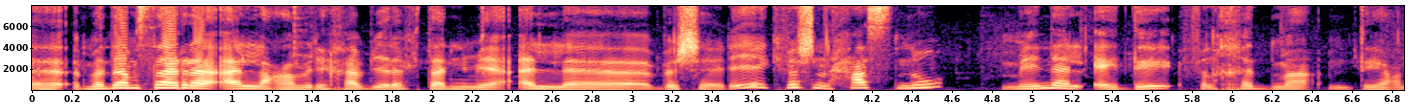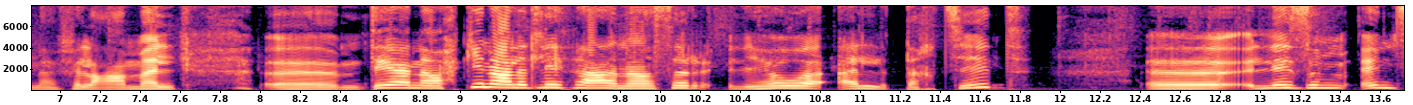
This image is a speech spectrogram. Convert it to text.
آه، مدام سارة العمري خبيرة في التنمية البشرية. كيفاش نحسنوا من الأداء في الخدمة متاعنا في العمل. متاعنا آه، وحكينا على ثلاثة عناصر اللي هو التخطيط آه لازم انت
